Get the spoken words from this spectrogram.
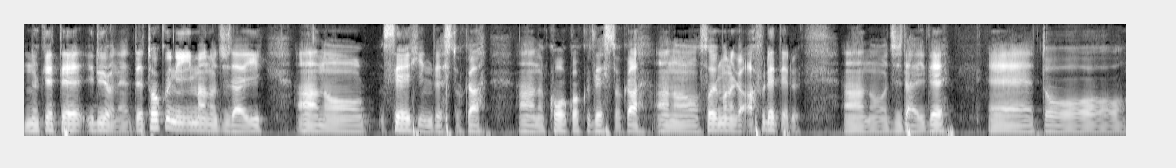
抜けているよね。で、特に今の時代、あの、製品ですとか、あの、広告ですとか、あの、そういうものが溢れてる、あの、時代で、えっ、と、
